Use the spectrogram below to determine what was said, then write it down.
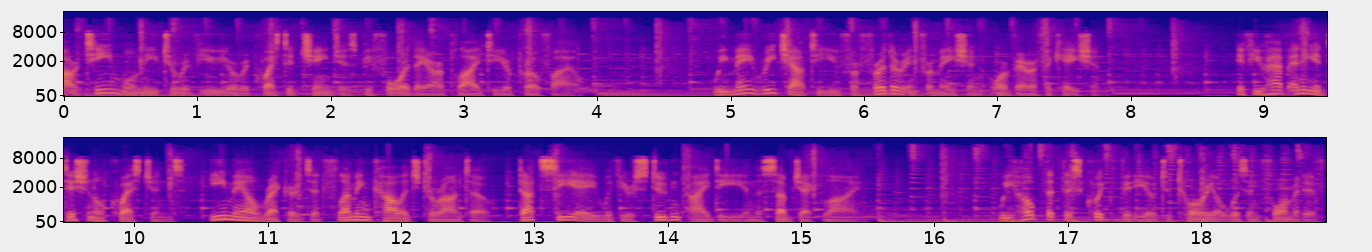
Our team will need to review your requested changes before they are applied to your profile. We may reach out to you for further information or verification. If you have any additional questions, email records at flemingcollegetoronto.ca with your student ID in the subject line. We hope that this quick video tutorial was informative,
